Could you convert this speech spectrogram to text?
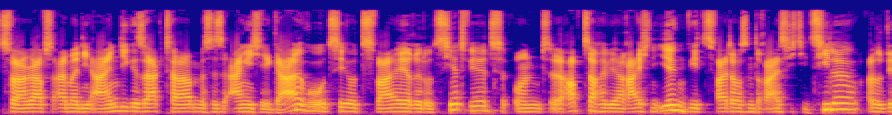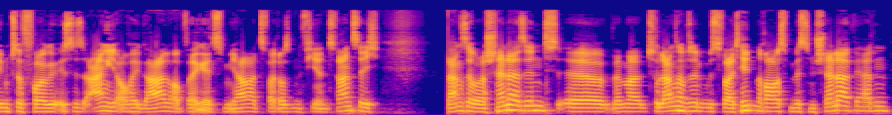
Zwar gab es einmal die einen, die gesagt haben, es ist eigentlich egal, wo CO2 reduziert wird und äh, Hauptsache, wir erreichen irgendwie 2030 die Ziele. Also demzufolge ist es eigentlich auch egal, ob wir jetzt im Jahre 2024 langsam oder schneller sind. Äh, wenn wir zu langsam sind, müssen wir halt hinten raus ein bisschen schneller werden.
